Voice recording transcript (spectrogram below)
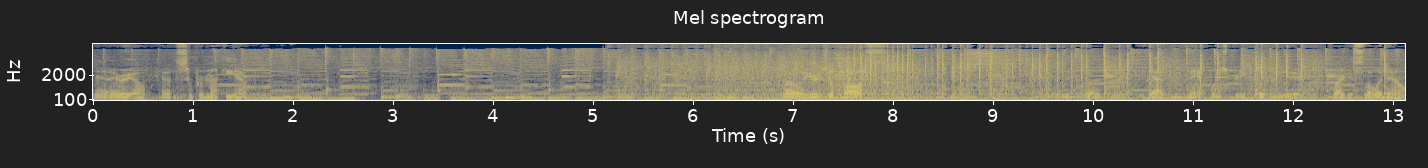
Yeah, there we go. Got a super monkey out. Oh, here's a boss. So, it got backwards pretty quickly there, before I can slow it down.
